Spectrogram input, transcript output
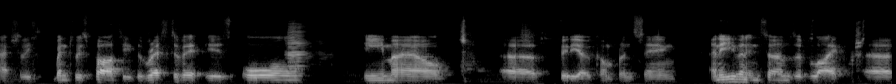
Actually, went to his party. The rest of it is all email, uh, video conferencing, and even in terms of like, uh,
